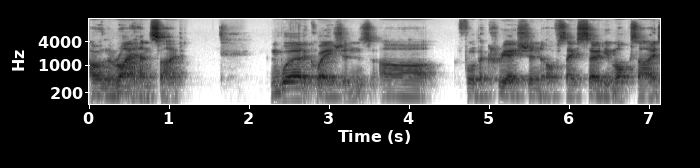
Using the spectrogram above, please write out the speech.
are on the right hand side. And word equations are for the creation of, say, sodium oxide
